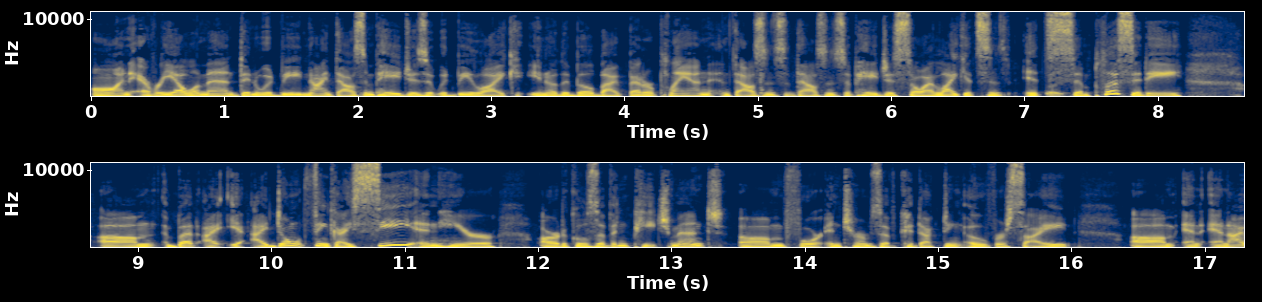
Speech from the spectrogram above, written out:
on every element, then it would be 9,000 pages. It would be like, you know, the Build Back Better plan and thousands and thousands of pages. So I like its, its right. simplicity. Um, but I, I don't think I see in here articles of impeachment, um, for in terms of conducting oversight. Um, and, and I,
